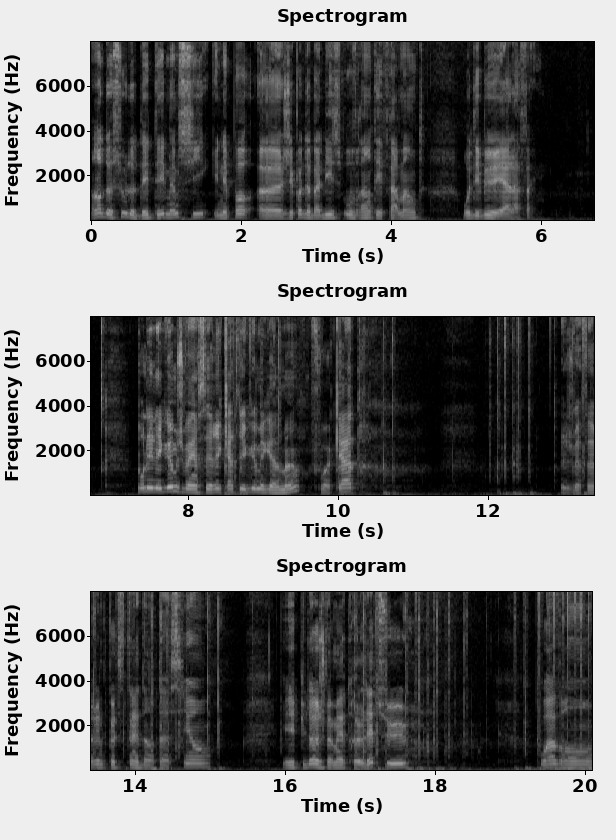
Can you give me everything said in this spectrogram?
en dessous de DT, même si il n'est pas, euh, j'ai pas de balise ouvrante et fermante au début et à la fin. Pour les légumes, je vais insérer 4 légumes également, x 4. Je vais faire une petite indentation. Et puis là, je vais mettre laitue, poivron,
